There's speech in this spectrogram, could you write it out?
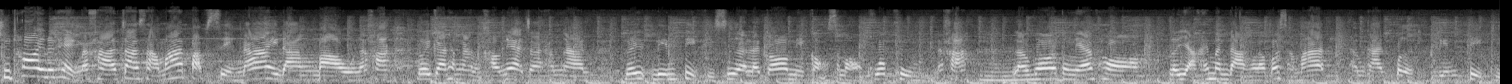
ชุดท่ออินเทคนะคะ จะสามารถปรับเสียงได้ดังเบานะคะ โดยการทำงานของเขาเนี่ยจะทำงานด้วยลิ้นปีกผีเสื้อ แล้วก็มีกล่องสมองควบคุมนะคะ แล้วก็ตรงเนี้ยพอเราอยากให้มันดัง เราก็สามารถทำการเปิดลิ้นปีกผี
